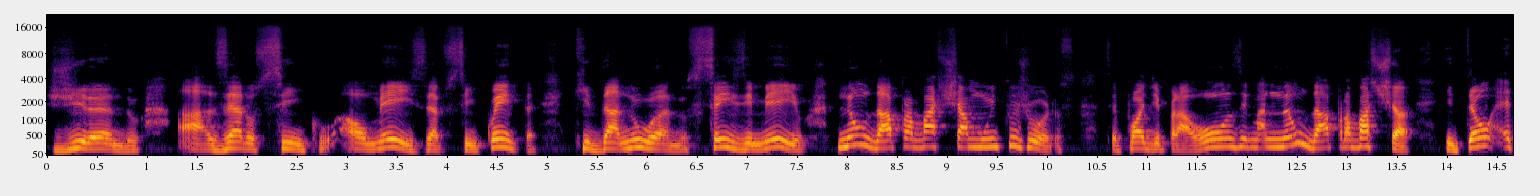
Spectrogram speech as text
girando a 0,5 ao mês, 0,50, que dá no ano 6,5, não dá para baixar muito os juros. Você pode ir para 11, mas não dá para baixar. Então, é,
